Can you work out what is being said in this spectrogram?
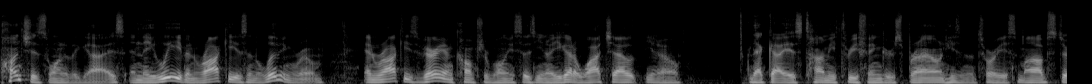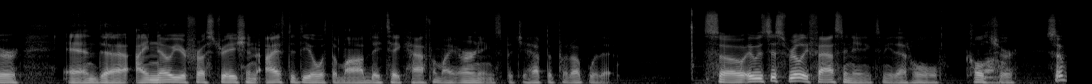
punches one of the guys and they leave and Rocky is in the living room. And Rocky's very uncomfortable and he says, You know, you got to watch out, you know. That guy is Tommy Three Fingers Brown. He's a notorious mobster. And uh, I know your frustration. I have to deal with the mob. They take half of my earnings, but you have to put up with it. So it was just really fascinating to me, that whole culture. Wow. So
